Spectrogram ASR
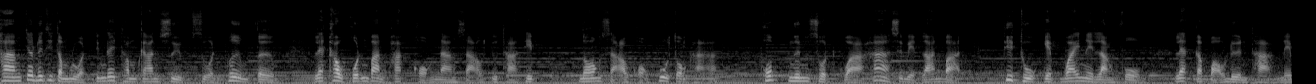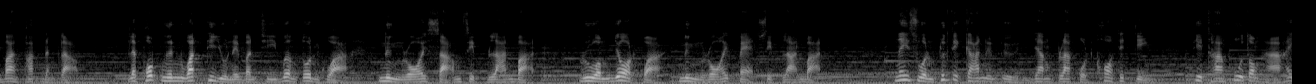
ทางเจ้าหน้าที่ตำรวจจึงได้ทำการสืบสวนเพิ่มเติม และเข้าค้นบ้านพักของนางสาวจุธาทิพย์น้องสาวของผู้ต้องหา พบเงินสดกว่า 51 ล้านบาท ที่ถูกเก็บไว้ในลังโฟม และกระเป๋าเดินทางในบ้านพักดังกล่าว และพบเงินวัดที่อยู่ในบัญชีเบื้องต้นกว่า 130 ล้านบาท รวมยอดกว่า 180 ล้านบาท ในส่วนพฤติการอื่นๆ ยังปรากฏข้อเท็จจริง ที่ทางผู้ต้องหาให้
